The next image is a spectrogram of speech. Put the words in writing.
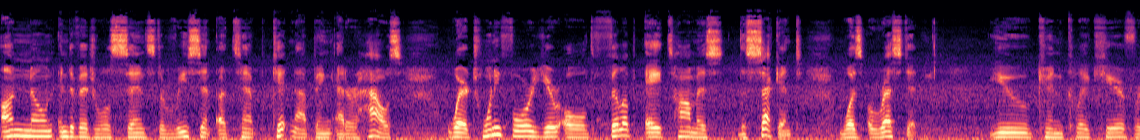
unknown individuals since the recent attempt kidnapping at her house, where 24 year old Philip A. Thomas II was arrested. You can click here for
